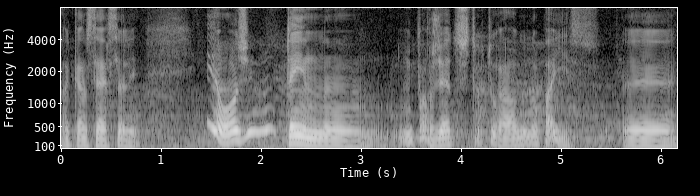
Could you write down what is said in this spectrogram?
alcançar essa linha. E hoje não tem um projeto estruturado no país. É,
